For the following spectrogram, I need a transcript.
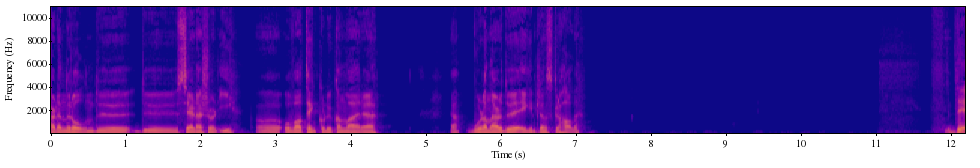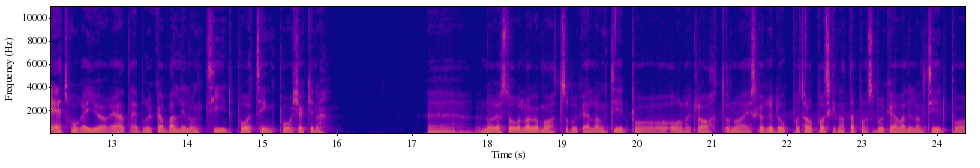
er den rollen du, du ser deg sjøl i, og, og, hva tenker du kan være Ja, hvordan er det du egentlig ønsker å ha det? Det jeg tror jeg gjør, er at jeg bruker veldig lang tid på ting på kjøkkenet. Eh, når jeg står og lager mat, så bruker jeg lang tid på å ordne klart, og når jeg skal rydde opp og ta oppvasken etterpå, så bruker jeg veldig lang tid på,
